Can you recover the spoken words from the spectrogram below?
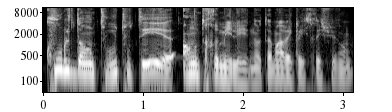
coule dans tout, tout est euh, entremêlé, notamment avec l'extrait suivant.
